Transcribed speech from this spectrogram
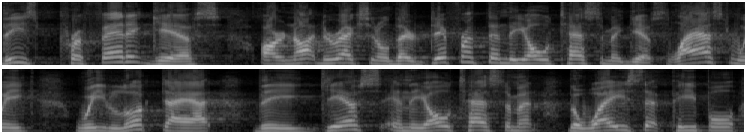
These prophetic gifts are not directional. They're different than the Old Testament gifts. Last week, we looked at the gifts in the Old Testament, the ways that people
